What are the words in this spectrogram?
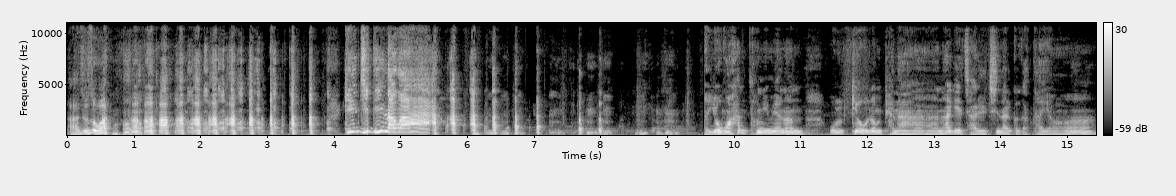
아주 좋아. 김치 티 나와! 요거 한 통이면은 올 겨울은 편안하게 잘 지날 것 같아요.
